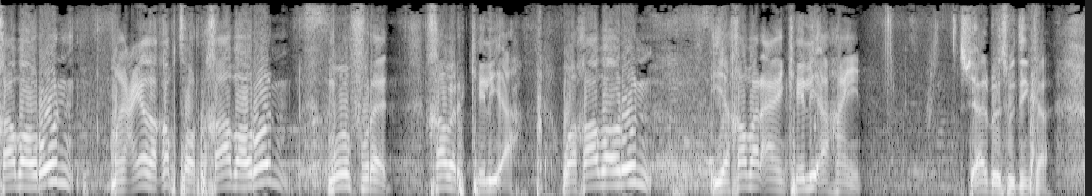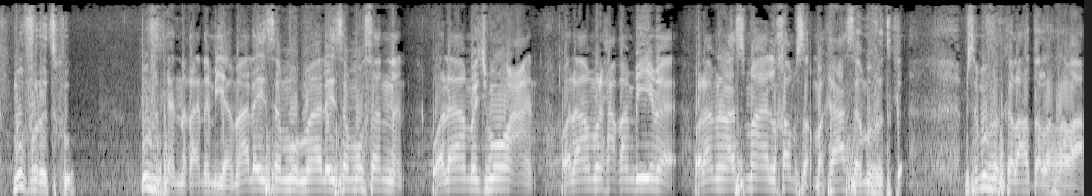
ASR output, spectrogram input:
Khabarun magacyada qabta horta. Khabarun mufrad khabar keli ah. Wa khabarun iyo khabar aan keli ahayn. Su'aal baa lasweydiin karaa. Mufradku mufradkaan naqaana miya maa laysa muhanan walaa majmuucan walaa mulxaqan bihima walaa min alasmaa'i alhamsa makaasaa mufradka mise mufrad kale hadda la rabaa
